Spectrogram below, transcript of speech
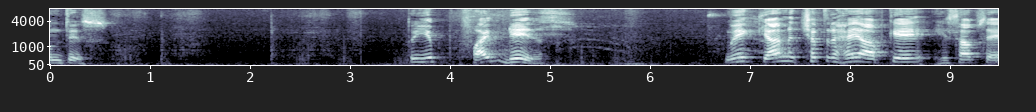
उनतीस। तो ये फाइव डेज़ में क्या नक्षत्र है आपके हिसाब से?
